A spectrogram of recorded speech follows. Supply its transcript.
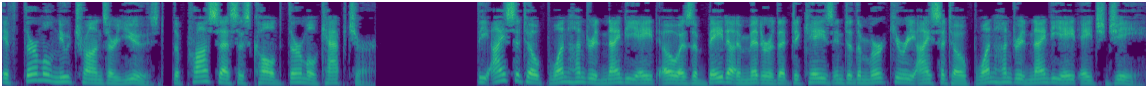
If thermal neutrons are used, the process is called thermal capture. The isotope 198 O is a beta emitter that decays into the mercury isotope 198 Hg.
